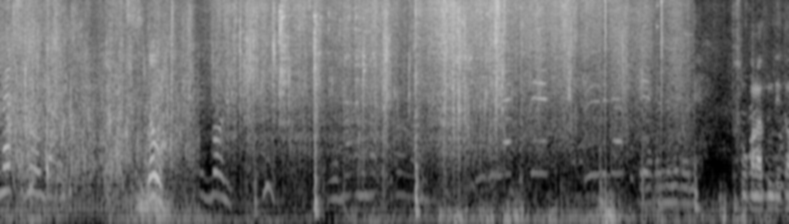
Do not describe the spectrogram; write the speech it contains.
Let's go, guys. Go. Football. Tusukan natin dito.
